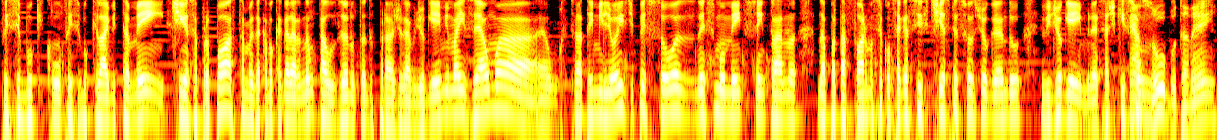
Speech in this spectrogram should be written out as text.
Facebook com o Facebook Live também tinha essa proposta, mas acabou que a galera não tá usando tanto pra jogar videogame, mas é uma. É um, sei lá, tem milhões de pessoas nesse momento, você entrar na, na plataforma, você consegue assistir as pessoas jogando videogame, né? Você acha que isso Tem é a um, Zubo também.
